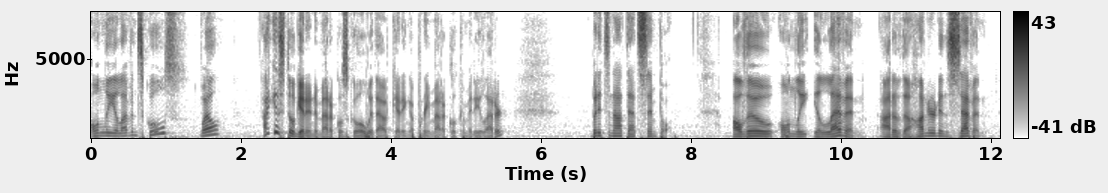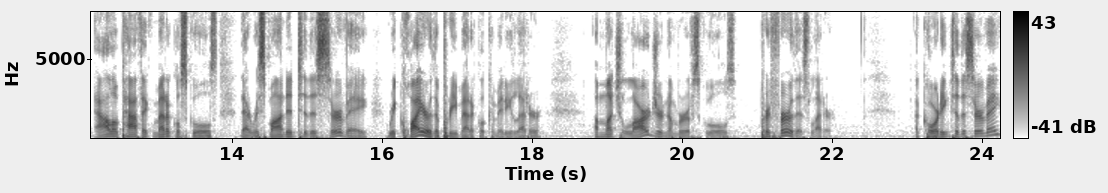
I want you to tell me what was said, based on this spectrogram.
Only 11 schools? Well, I can still get into medical school without getting a pre medical committee letter. But it's not that simple. Although only 11 out of the 107 allopathic medical schools that responded to this survey require the pre medical committee letter, a much larger number of schools prefer this letter. According to the survey,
